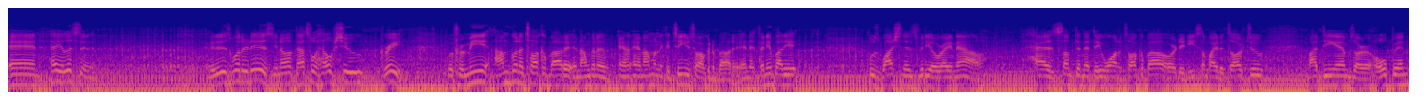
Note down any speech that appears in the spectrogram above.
and hey, listen, it is what it is. You know, if that's what helps you, great. But for me, I'm gonna talk about it, and I'm gonna and, and I'm gonna continue talking about it. And if anybody who's watching this video right now has something that they want to talk about or they need somebody to talk to, my DMs are open.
